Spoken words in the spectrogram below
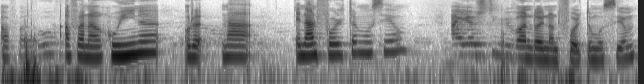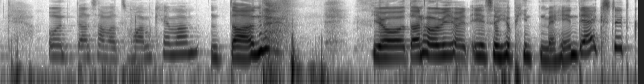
Auf einer Auf einer Ruine oder na in einem Foltermuseum. Ah ja, stimmt, wir waren da in einem Foltermuseum. Und dann sind wir zu Hause gekommen und dann, ja, dann habe ich halt, also ich habe hinten mein Handy eingesteckt,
